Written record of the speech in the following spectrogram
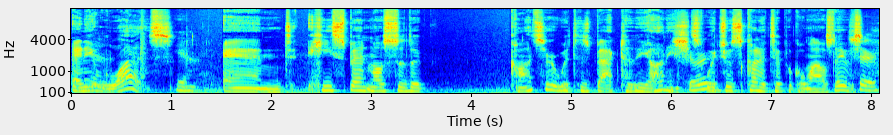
and it was. yeah And he spent most of the concert with his back to the audience, Sure. which was kind of typical Miles Davis. sure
